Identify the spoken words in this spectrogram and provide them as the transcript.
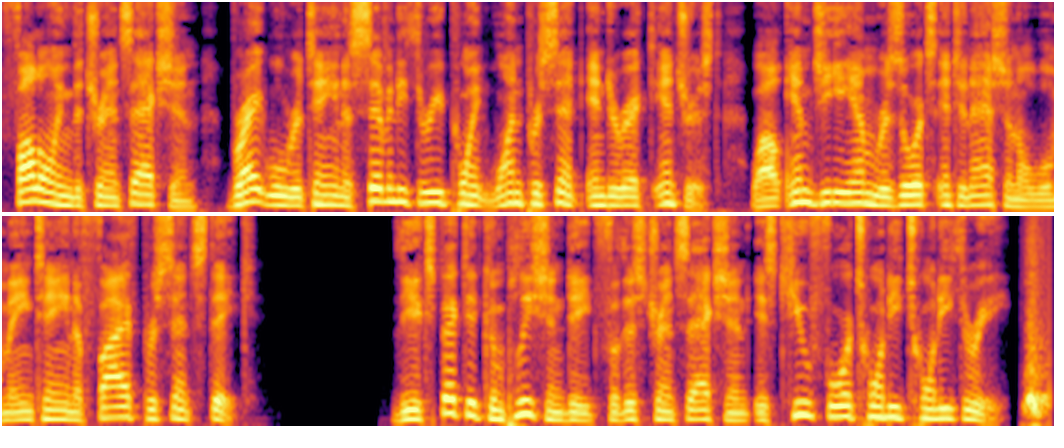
Following the transaction, BREIT will retain a 73.1% indirect interest, while MGM Resorts International will maintain a 5% stake. The expected completion date for this transaction is Q4 2023.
